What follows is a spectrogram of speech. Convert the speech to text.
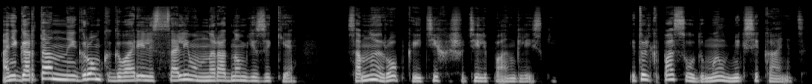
Они гортанно и громко говорили с Салимом на родном языке. Со мной робко и тихо шутили по-английски. И только посуду мыл мексиканец.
